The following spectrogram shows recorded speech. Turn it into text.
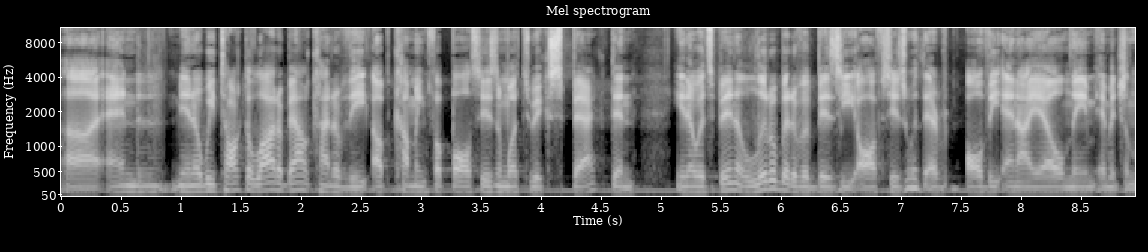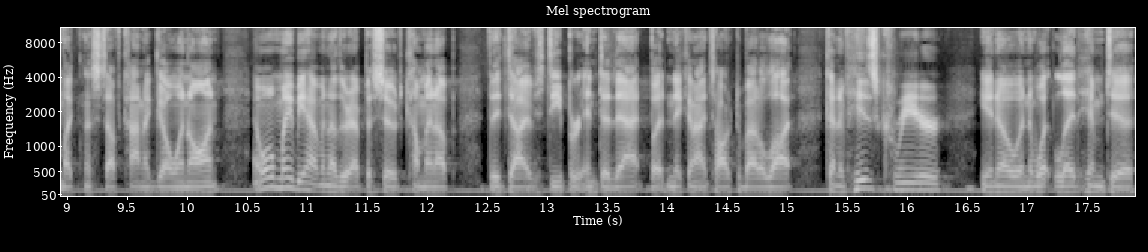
Uh, and you know, we talked a lot about kind of the upcoming football season, what to expect, and you know, it's been a little bit of a busy offseason with every, all the NIL name, image, and likeness stuff kind of going on. And we'll maybe have another episode coming up that dives deeper into that. But Nick and I talked about a lot, kind of his career, you know, and what led him to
